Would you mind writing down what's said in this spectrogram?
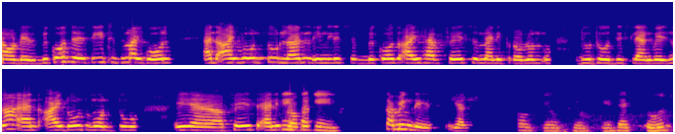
nowadays because it, it is my goal and I want to learn English because I have faced many problems due to this language now and I don't want to uh, face any Face problem again coming days. Yes. okay okay okay that's good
